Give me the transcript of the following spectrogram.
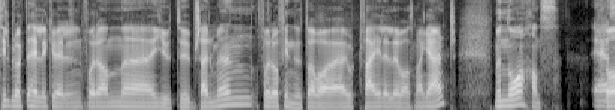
tilbrakte hele kvelden foran uh, YouTube-skjermen for å finne ut av hva jeg har gjort feil, eller hva som er gærent. Men nå, Hans, Jeg nå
